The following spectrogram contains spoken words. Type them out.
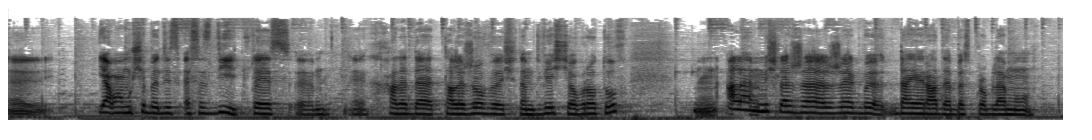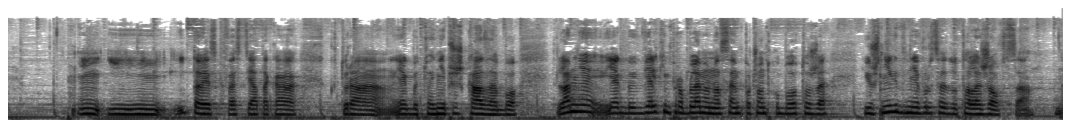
Y, ja mam u siebie dysk SSD, tutaj jest HDD talerzowy 7200 obrotów, ale myślę, że, że jakby daje radę bez problemu i, i, I, to jest kwestia taka, która jakby tutaj nie przeszkadza, bo dla mnie jakby wielkim problemem na samym początku było to, że już nigdy nie wrócę do talerzowca. Yy,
